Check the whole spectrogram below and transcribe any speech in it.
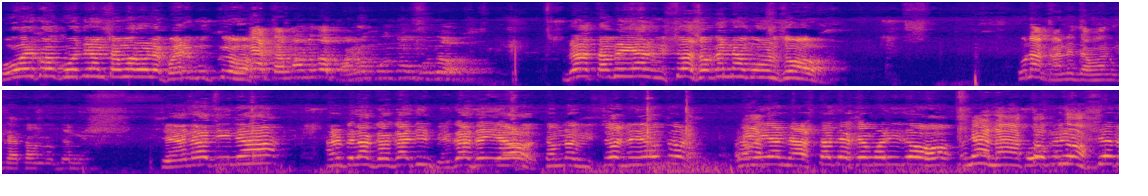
હોય કોઈ ગોદરામ તમારો ઓલે ભરી મૂક્યો હોય. તમારો તો ભણું પૂછું લો, તમે યાર વિશ્વાસ વગર ના માણસો. કોના ખાને જવાનું કહેતા હતા તમે? સેનાજી ના અને પેલા ગગાજી ભેગા થઈ આવો તમને વિશ્વાસ નહીં આવતો? તમે નાસ્તા દેખે મરી જાઓ હો. નાસ્તો બુધો ઇજ્જત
